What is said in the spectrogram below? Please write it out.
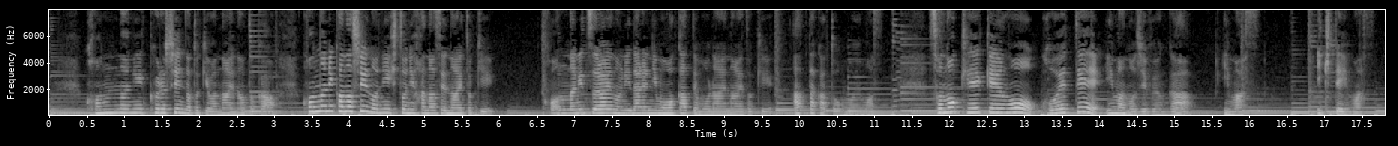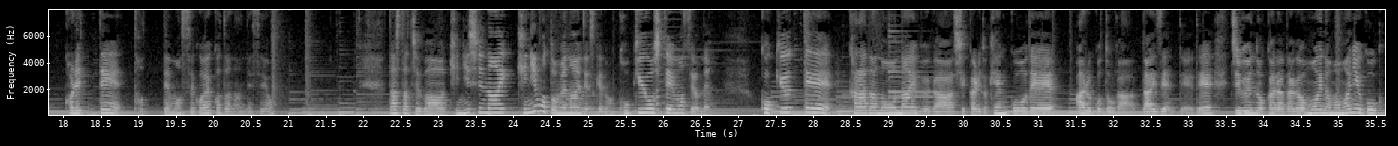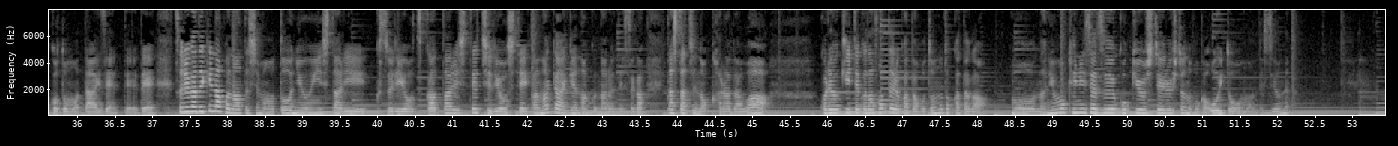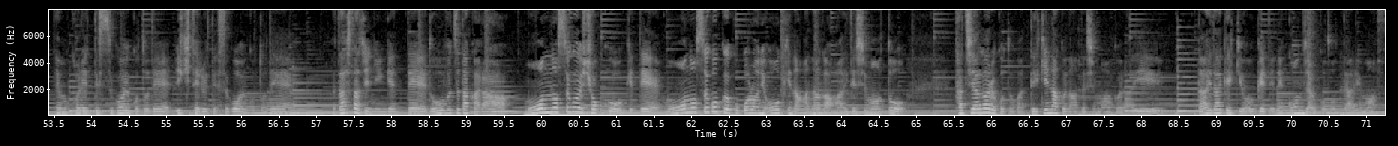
こんなに苦しんだ時はないなとかこんなに悲しいのに人に話せない時こんなに辛いのに誰にも分かってもらえない時あったかと思います。その経験を超えて今の自分がいます。生きています。これってとってもすごいことなんですよ。私たちは気にしない気にも留めないんですけども呼吸をしていますよね。呼吸って体の内部がしっかりと健康であることが大前提で自分の体が思いのままに動くことも大前提でそれができなくなってしまうと入院したり薬を使ったりして治療していかなきゃいけなくなるんですが私たちの体はこれを聞いてくださってる方ほとんどの方がもう何も気にせず呼吸している人の方が多いと思うんですよね。でもこれってすごいことで生きてるってすごいことで私たち人間って動物だからものすごいショックを受けてものすごく心に大きな穴が開いてしまうと立ち上がることができなくなってしまうぐらい大打撃を受けて寝込んじゃうことってあります。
